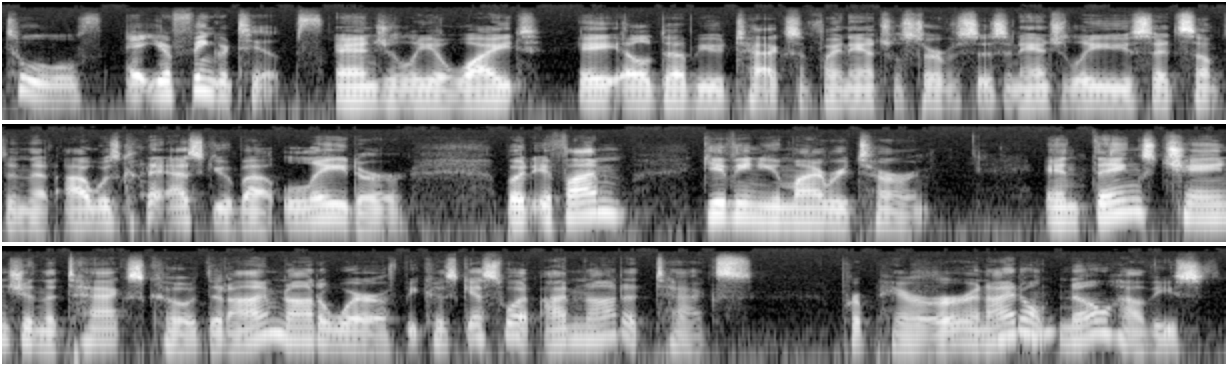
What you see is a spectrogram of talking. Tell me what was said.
tools at your fingertips. Angelia White, ALW Tax and Financial Services. And Angelia, you said something that I was going to ask you about later. But if I'm giving you my return and things change in the tax code that I'm not aware of, because guess what? I'm not a tax preparer and I don't mm-hmm. know how these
